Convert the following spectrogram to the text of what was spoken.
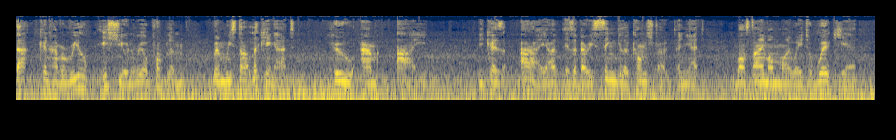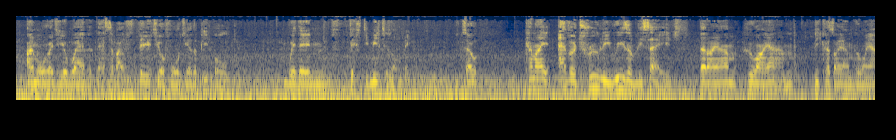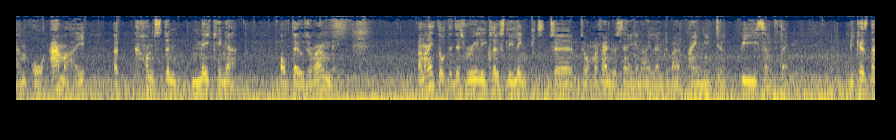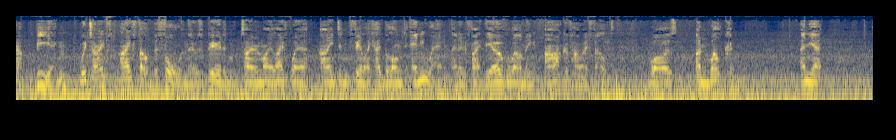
that can have a real issue and a real problem when we start looking at who am I, because I uh, is a very singular construct, and yet, whilst I'm on my way to work here, I'm already aware that there's about 30 or 40 other people within 50 meters of me. So, can I ever truly reasonably say that I am who I am because I am who I am, or am I a constant making up of those around me? And I thought that this really closely linked to, to what my friend was saying in Ireland about I need to be something. Because that being, which I've I felt before, and there was a period in time in my life where I didn't feel like I belonged anywhere. And in fact, the overwhelming arc of how I felt was unwelcome. And yet,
